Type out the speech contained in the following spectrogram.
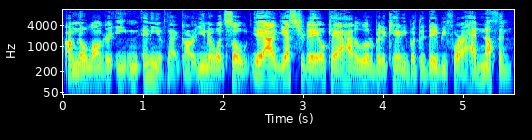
I'm no longer eating any of that gar. You know what? So, yeah, yesterday, okay, I had a little bit of candy, but the day before I had nothing.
